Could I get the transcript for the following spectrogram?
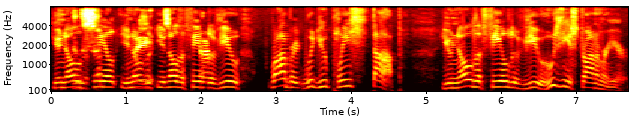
you know the, the field. You know the, you know the field of view. Robert, would you please stop? You know the field of view. Who's the astronomer here?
